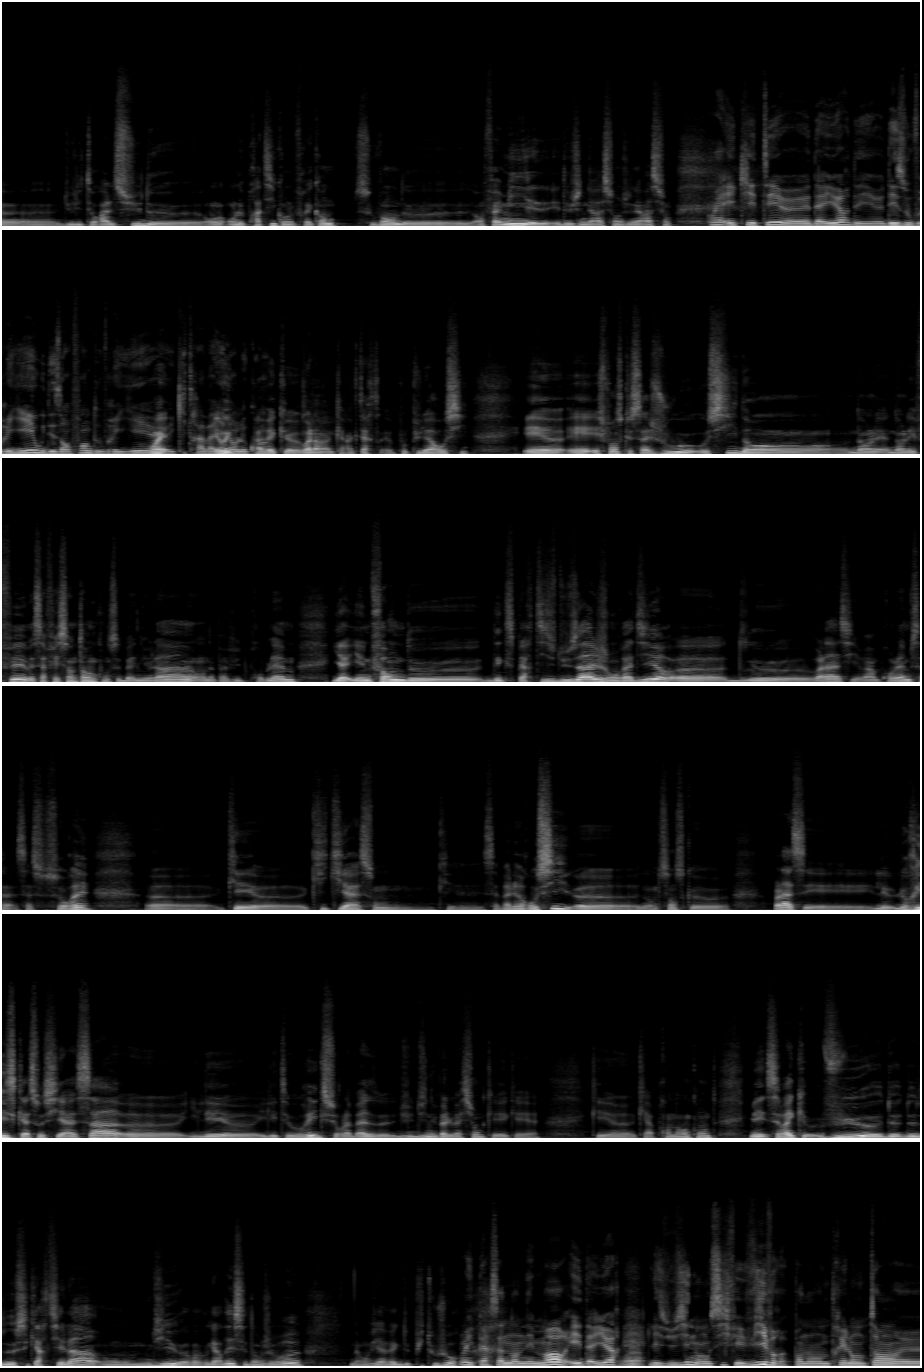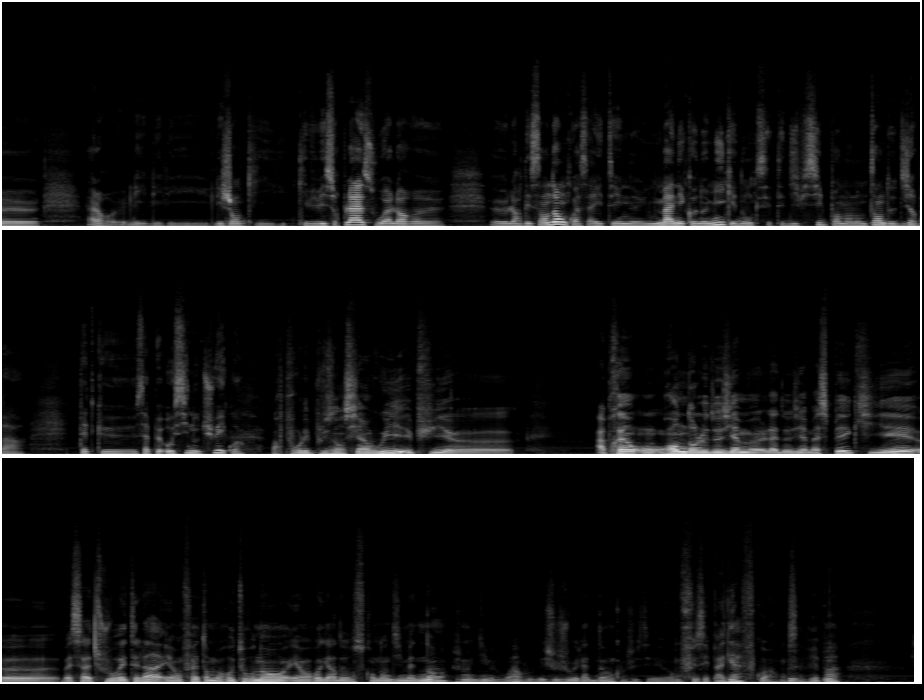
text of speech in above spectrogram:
du littoral sud, on, on, le pratique, on le fréquente souvent de, en famille et, et de génération en génération. Ouais, et qui étaient euh, d'ailleurs des, des, ouvriers ou des enfants d'ouvriers euh, ouais. qui travaillaient oui, dans le coin. Avec euh, voilà, un caractère très populaire aussi. Et, et, je pense que ça joue aussi dans, dans, les, faits. Ça fait 100 ans qu'on se baigne là, on n'a pas vu de problème. Il y a, une forme d'expertise d'usage, on va dire, euh, de voilà, s'il y avait un problème, ça, se saurait. Euh, qui, est, euh, qui, a son, qui a sa valeur aussi, euh, dans le sens que voilà, c'est le, risque associé à ça, euh, il, est, euh, il est théorique sur la base d'une évaluation qui, est, qui, est, qui est, à prendre en compte. Mais c'est vrai que vu de, de, de ces quartiers-là, on nous dit regardez, c'est dangereux. Ben, on vit avec depuis toujours. Oui, personne n'en est mort. Et d'ailleurs, voilà. les usines ont aussi fait vivre pendant très longtemps euh, alors, les, les, les gens qui, qui, vivaient sur place ou alors euh, euh, leurs descendants. Quoi. Ça a été une, une manne économique et donc c'était difficile pendant longtemps de dire bah, peut-être que ça peut aussi nous tuer. Quoi. Alors, pour les plus anciens, oui. Et puis. Euh... Après, on rentre dans le deuxième, la deuxième aspect qui est, euh, bah, ça a toujours été là. Et en fait, en me retournant et en regardant ce qu'on en dit maintenant, je me dis, mais waouh, je jouais là-dedans quand j'étais. On faisait pas gaffe, quoi. On mmh. savait pas.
